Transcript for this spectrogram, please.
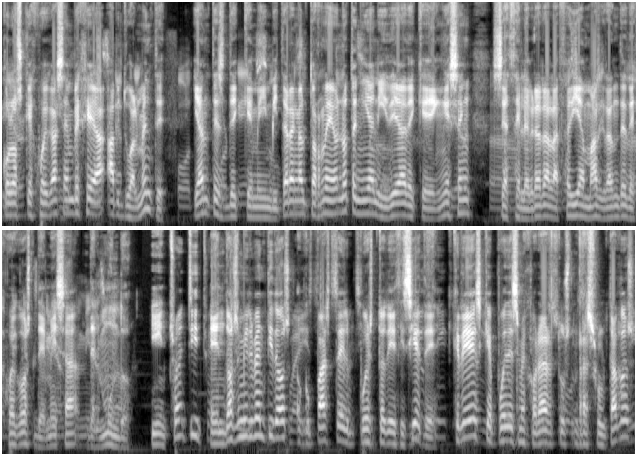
con los que juegas en BGA habitualmente. Y antes de que me invitaran al torneo no tenía ni idea de que en Essen se celebrara la feria más grande de juegos de mesa del mundo. Y en 2022 ocupaste el puesto 17. ¿Crees que puedes mejorar tus resultados?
